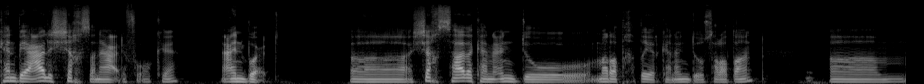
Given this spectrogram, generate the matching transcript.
كان بيعالج شخص أنا أعرفه okay؟ عن بعد. آه الشخص هذا كان عنده مرض خطير كان عنده سرطان. آه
